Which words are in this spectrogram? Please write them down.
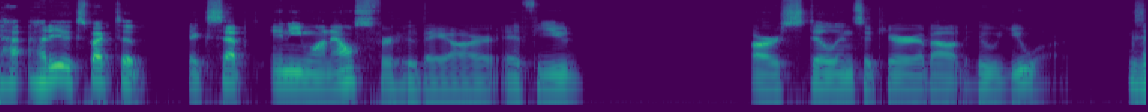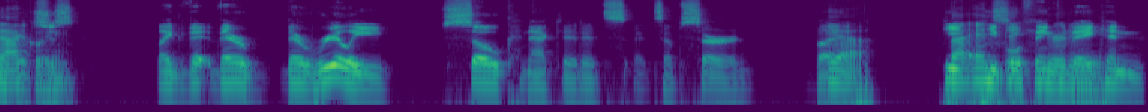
how, how do you expect to accept anyone else for who they are if you are still insecure about who you are exactly it's just like they- they're they're really so connected it's it's absurd but yeah pe- people think they can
